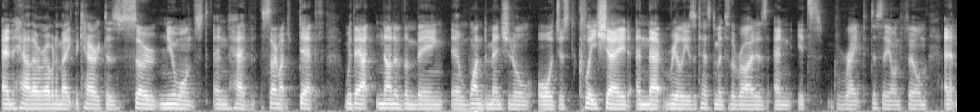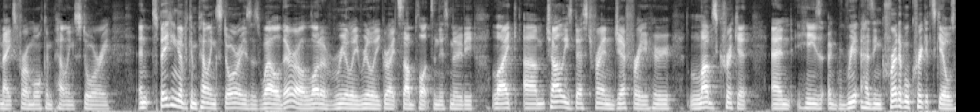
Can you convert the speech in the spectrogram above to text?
and how they were able to make the characters so nuanced and have so much depth without none of them being one dimensional or just cliched. And that really is a testament to the writers, and it's great to see on film, and it makes for a more compelling story. And speaking of compelling stories as well, there are a lot of really, really great subplots in this movie. Like um, Charlie's best friend, Jeffrey, who loves cricket and he's a, has incredible cricket skills,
